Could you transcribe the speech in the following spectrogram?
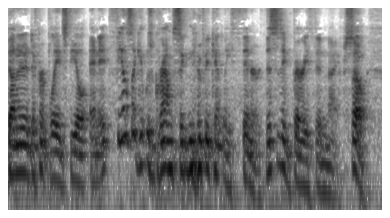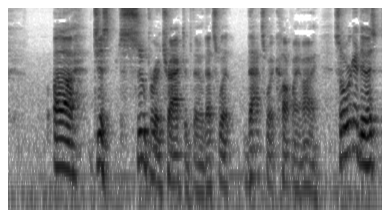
done in a different blade steel and it feels like it was ground significantly thinner. This is a very thin knife. So uh, just super attractive though. That's what, that's what caught my eye. So what we're gonna do is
